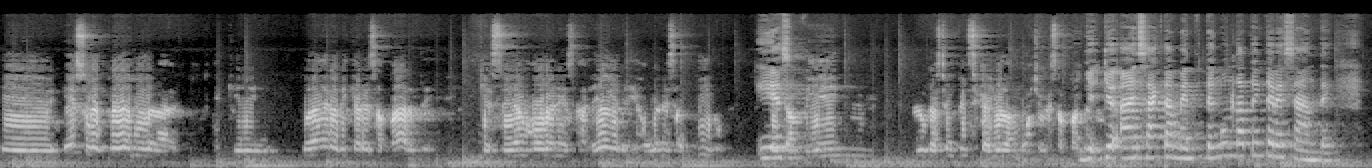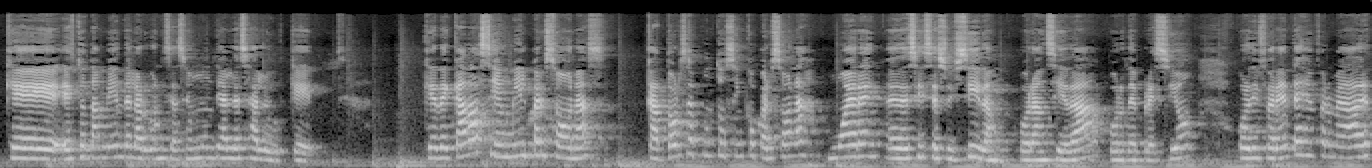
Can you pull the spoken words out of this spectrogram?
eh, eso les puede ayudar a que puedan erradicar esa parte que sean jóvenes alegres, jóvenes activos. Y también la educación física ayuda mucho en esa parte. ah, exactamente. Tengo un dato interesante, que esto también de la Organización Mundial de Salud, que, que de cada 100.000 personas, 14.5 personas mueren, es decir, se suicidan por ansiedad, por depresión, por diferentes enfermedades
